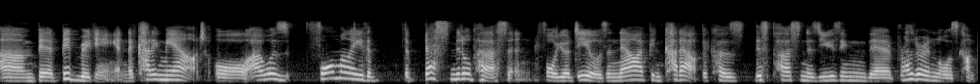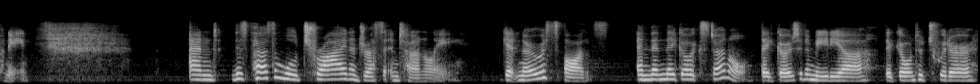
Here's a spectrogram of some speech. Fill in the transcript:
um, bid rigging and they're cutting me out, or I was formerly the the best middle person for your deals, and now I've been cut out because this person is using their brother-in-law's company. And this person will try and address it internally, get no response, and then they go external. They go to the media, they go onto Twitter,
